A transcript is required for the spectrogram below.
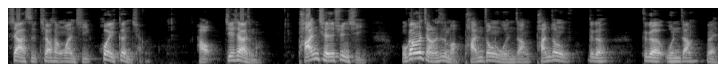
下次跳上万七会更强。好，接下来什么？盘前的讯息，我刚刚讲的是什么？盘中的文章，盘中的这个这个文章，对，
